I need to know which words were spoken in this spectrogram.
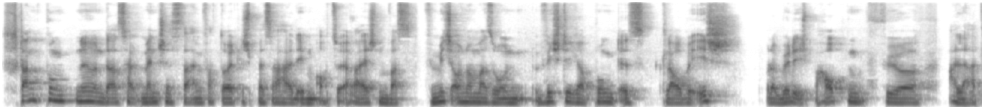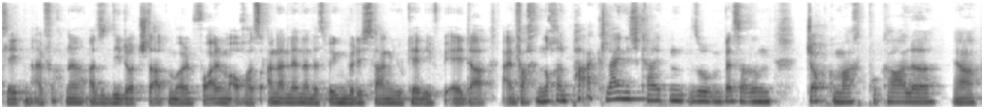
Standpunkt, ne? Und da ist halt Manchester einfach deutlich besser halt eben auch zu erreichen, was für mich auch nochmal so ein wichtiger Punkt ist, glaube ich, oder würde ich behaupten, für alle Athleten einfach, ne? Also die dort starten wollen, vor allem auch aus anderen Ländern. Deswegen würde ich sagen, UK DFBA da einfach noch ein paar Kleinigkeiten, so einen besseren Job gemacht, Pokale, ja.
